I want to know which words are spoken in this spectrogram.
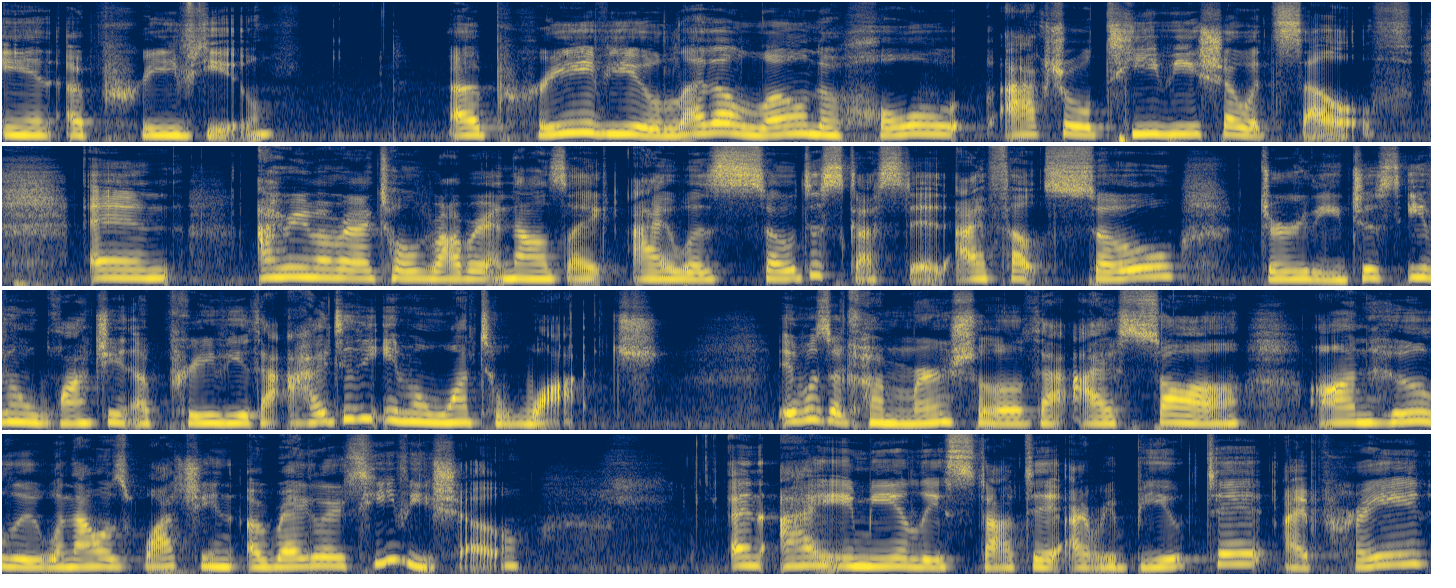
in a preview. a preview, let alone the whole actual TV show itself. And I remember I told Robert, and I was like, I was so disgusted. I felt so dirty just even watching a preview that I didn't even want to watch. It was a commercial that I saw on Hulu when I was watching a regular TV show. And I immediately stopped it. I rebuked it. I prayed.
